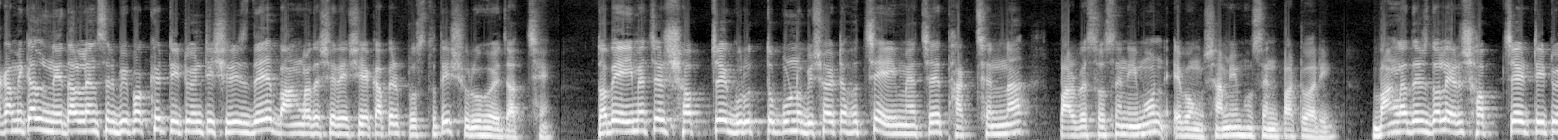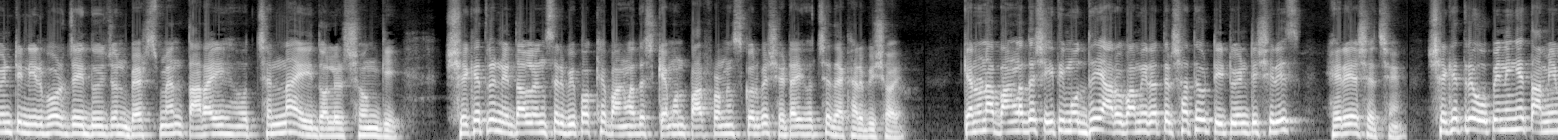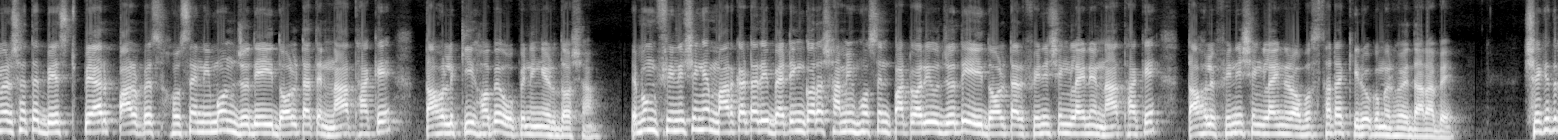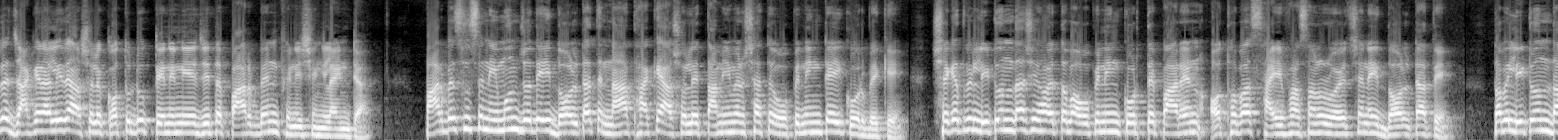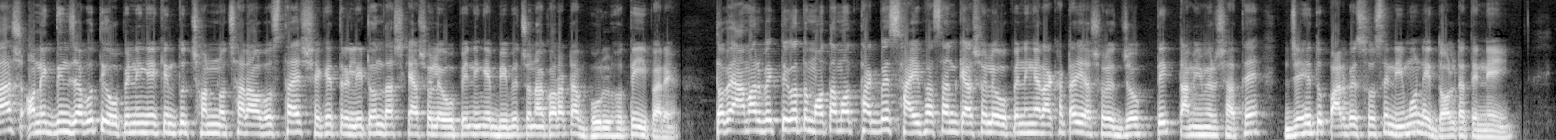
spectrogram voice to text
আগামীকাল নেদারল্যান্ডসের বিপক্ষে টি টোয়েন্টি সিরিজ দিয়ে বাংলাদেশের এশিয়া কাপের প্রস্তুতি শুরু হয়ে যাচ্ছে। তবে এই ম্যাচের সবচেয়ে গুরুত্বপূর্ণ বিষয়টা হচ্ছে, এই ম্যাচে থাকছেন না পারভেজ হোসেন ইমন এবং শামীম হোসেন পাটোয়ারি। বাংলাদেশ দলের সবচেয়ে টি টোয়েন্টি নির্ভর যেই দুইজন ব্যাটসম্যান, তারাই হচ্ছেন না এই দলের সঙ্গী। সেক্ষেত্রে নেদারল্যান্ডসের বিপক্ষে বাংলাদেশ কেমন পারফরমেন্স করবে সেটাই হচ্ছে দেখার বিষয়। কেননা বাংলাদেশ ইতিমধ্যেই আরব আমিরাতের সাথেও টি টোয়েন্টি সিরিজ হেরে এসেছে। সেক্ষেত্রে ওপেনিংয়ে তামিমের সাথে বেস্ট পেয়ার পারভেজ হোসেন ইমন যদি এই দলটাতে না থাকে, তাহলে কি হবে ওপেনিংয়ের দশা? এবং ফিনিশিংয়ে মার্কাটারি ব্যাটিং করা শামীম হোসেন পাটোয়ারিও যদি এই দলটার ফিনিশিং লাইনে না থাকে, তাহলে ফিনিশিং লাইনের অবস্থাটা কীরকমের হয়ে দাঁড়াবে? সেক্ষেত্রে জাকের আলীরা আসলে কতটুক টেনে নিয়ে যেতে পারবেন ফিনিশিং লাইনটা পারভেজ হোসেন ইমন যদি এই দলটাতে না থাকে, আসলে তামিমের সাথে ওপেনিংটাই করবে কে? সেক্ষেত্রে লিটন দাসই হয়তো বা ওপেনিং করতে পারেন অথবা সাইফ হাসানও রয়েছেন এই দলটাতে। তবে লিটন দাস অনেকদিন যাবতীয় ওপেনিংয়ে কিন্তু ছন্ন ছাড়া অবস্থায়, সেক্ষেত্রে লিটন দাসকে আসলে ওপেনিংয়ে বিবেচনা করাটা ভুল হতেই পারে। তবে আমার ব্যক্তিগত মতামত থাকবে, সাইফ হাসানকে আসলে ওপেনিংয়ে রাখাটাই আসলে যৌক্তিক তামিমের সাথে, যেহেতু পারভেজ হোসেন ইমন এই দলটাতে নেই।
